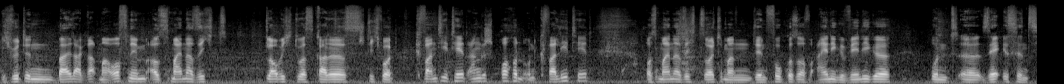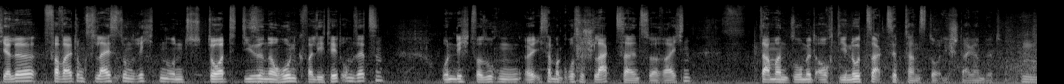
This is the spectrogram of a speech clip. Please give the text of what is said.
Ich würde den Ball da gerade mal aufnehmen. Aus meiner Sicht, glaube ich, du hast gerade das Stichwort Quantität angesprochen und Qualität. Aus meiner Sicht sollte man den Fokus auf einige wenige und äh, sehr essentielle Verwaltungsleistungen richten und dort diese in einer hohen Qualität umsetzen und nicht versuchen, äh, ich sag mal, große Schlagzeilen zu erreichen, da man somit auch die Nutzerakzeptanz deutlich steigern wird. Hm.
